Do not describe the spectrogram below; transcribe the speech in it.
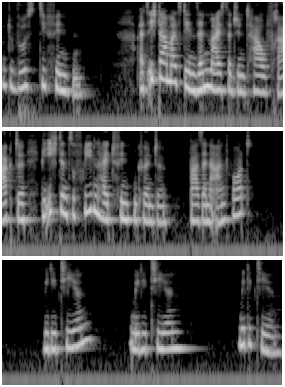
und du wirst sie finden. Als ich damals den Zen-Meister Jintao fragte, wie ich denn Zufriedenheit finden könnte, war seine Antwort: Meditieren, meditieren, meditieren.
